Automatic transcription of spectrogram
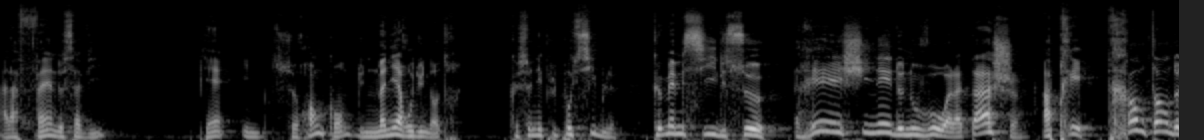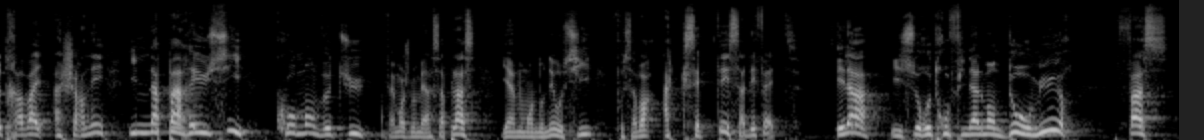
à la fin de sa vie, bien, il se rend compte, d'une manière ou d'une autre, que ce n'est plus possible, que même s'il se rééchinait de nouveau à la tâche, après 30 ans de travail acharné, il n'a pas réussi. Comment veux-tu? Enfin, moi, je me mets à sa place. Il y a un moment donné aussi, il faut savoir accepter sa défaite. Et là, il se retrouve finalement dos au mur, face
